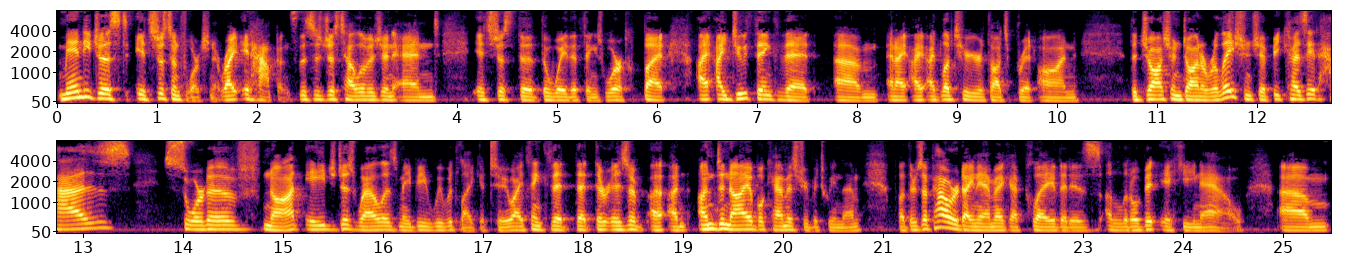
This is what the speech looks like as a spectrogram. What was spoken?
mandy just it's just unfortunate right? It happens. This is just television and it's just the the way that things work. But i i do think that um and i I- i'd love to hear your thoughts Britt, on the josh and donna relationship because it has sort of not aged as well as maybe we would like it to. I think that that there is a, a an undeniable chemistry between them, but there's a power dynamic at play that is a little bit icky now. Um,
